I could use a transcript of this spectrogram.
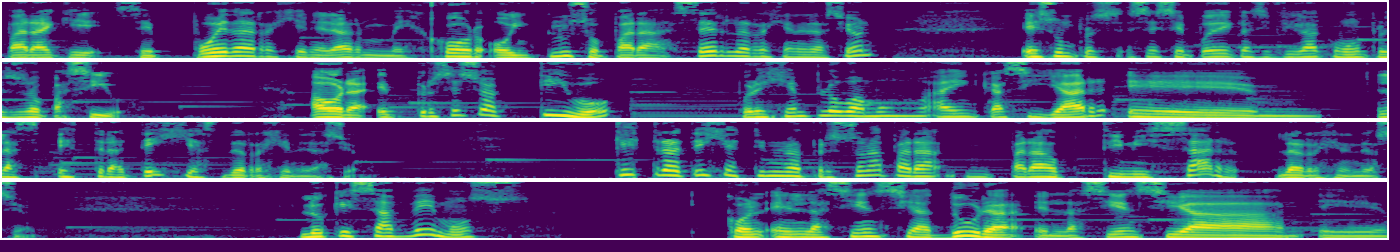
para que se pueda regenerar mejor o incluso para hacer la regeneración, es un se puede clasificar como un proceso pasivo. Ahora, el proceso activo, por ejemplo, vamos a encasillar eh, las estrategias de regeneración. ¿Qué estrategias tiene una persona para, para optimizar la regeneración? Lo que sabemos en la ciencia dura, en la ciencia eh,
